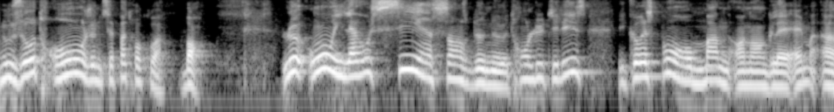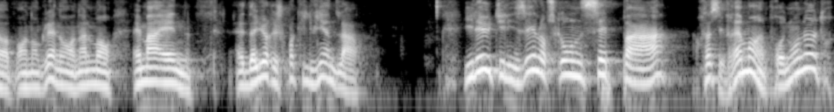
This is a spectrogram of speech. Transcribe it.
Nous autres, on, je ne sais pas trop quoi. Bon. Le on, il a aussi un sens de neutre. On l'utilise, il correspond au man en anglais, en anglais, non, en allemand, M-A-N. D'ailleurs, je crois qu'il vient de là. Il est utilisé lorsqu'on ne sait pas, alors ça c'est vraiment un pronom neutre,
